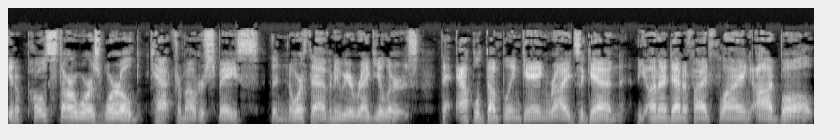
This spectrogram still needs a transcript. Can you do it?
in a post-Star Wars world, Cat from Outer Space, the North Avenue Irregulars, the Apple Dumpling Gang rides again. The unidentified flying oddball.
